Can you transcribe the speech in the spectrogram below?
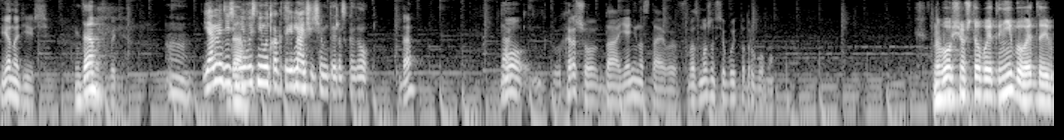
Я надеюсь. Да? Может быть. Я надеюсь, Да. они его снимут как-то иначе, чем ты рассказал. Да? Да. Но хорошо, да, я не настаиваю. Возможно, все будет по-другому. Ну, в общем, что бы это ни было, это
